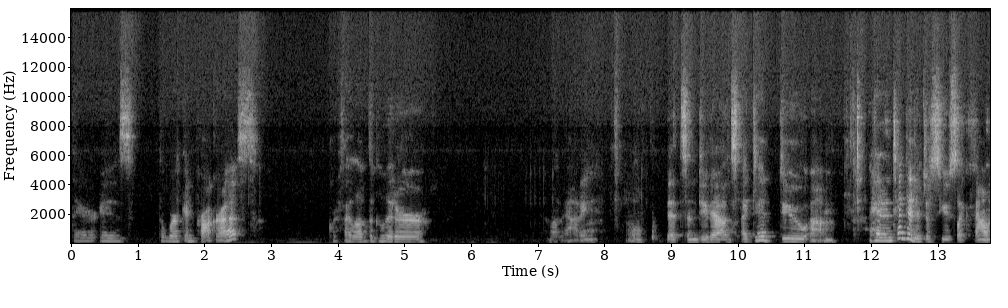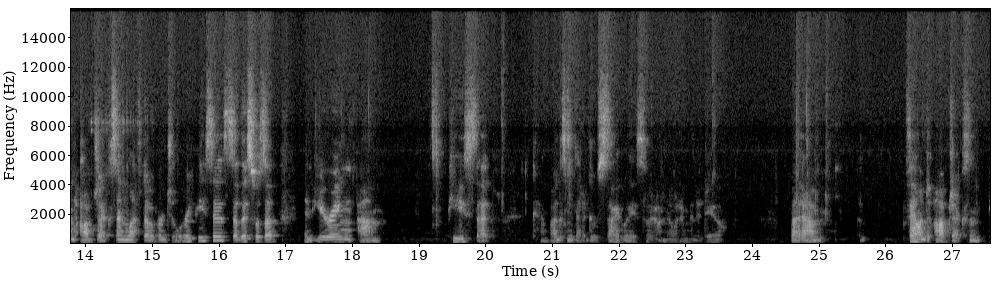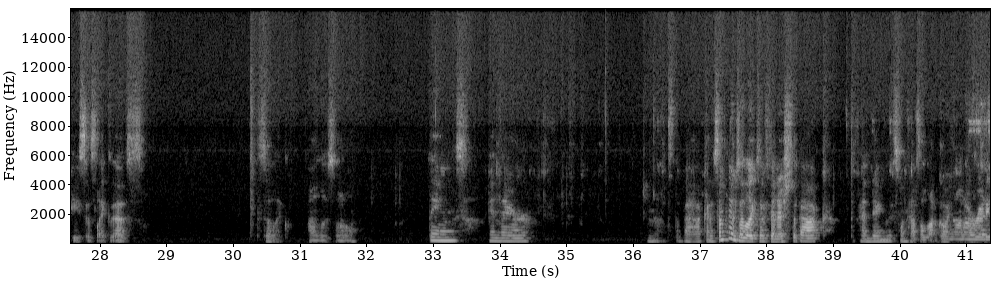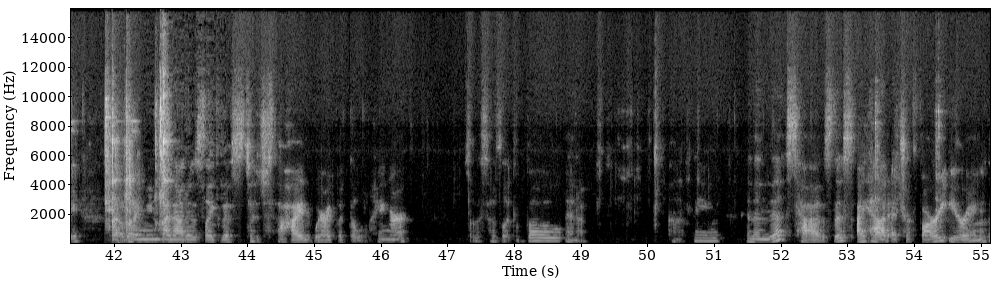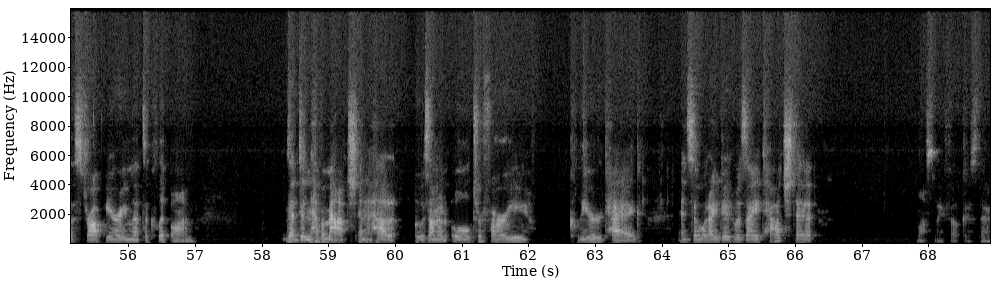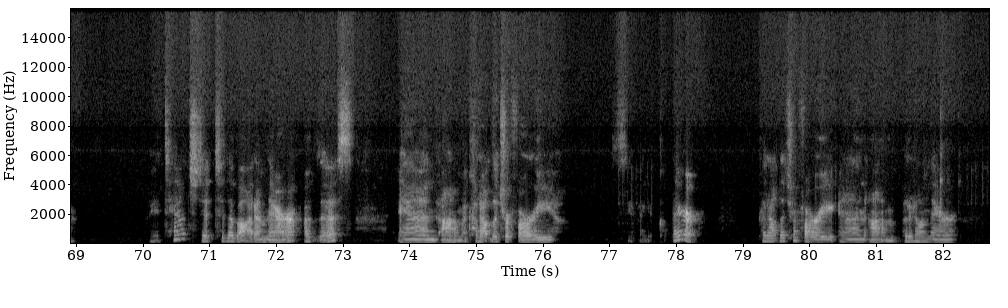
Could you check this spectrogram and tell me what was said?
There is the work in progress. Of course, I love the glitter. I love adding little bits and doodads. I did do, um, I had intended to just use like found objects and leftover jewelry pieces. So this was a an earring um, piece that kind of bugs me that it goes sideways. So I don't know what I'm going to do. But um, found objects and pieces like this. So like all those little things in there. And that's the back. And sometimes I like to finish the back, depending. This one has a lot going on already. But what I mean by that is like this to to hide where I put the little hanger. So this has like a bow and a, a thing. And then this has this, I had a Trifari earring, the strop earring that's a clip on that didn't have a match. And it had it was on an old Trifari clear tag. And so what I did was I attached it, lost my focus there. I attached it to the bottom there of this. And um, I cut out the Trifari. See if I get there. Cut out the Trifari and um, put it on there.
